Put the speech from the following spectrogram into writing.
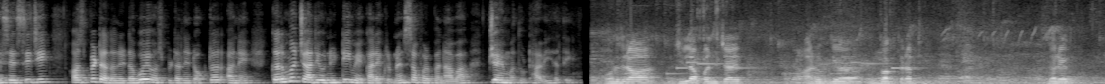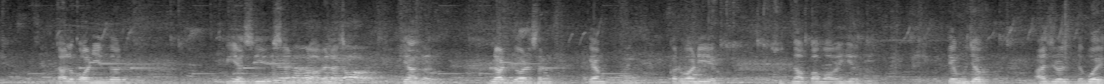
એસએસસીજી હોસ્પિટલ અને ડભોઈ હોસ્પિટલની ડોક્ટર અને કર્મચારીઓની ટીમે કાર્યક્રમને સફળ બનાવવા જહેમત ઉઠાવી હતી. વડોદરા જિલ્લા પંચાયત આરોગ્ય વિભાગ તરફથી દરેક તાલુકાઓની અંદર પીએચસી સેન્ટરો આવેલા છે. ત્યાં આગળ બ્લડ ડોનેશન કેમ્પ કરવાની એક સૂચના આપવામાં આવેલી હતી. તે મુજબ આજરોજ ડભોઈ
